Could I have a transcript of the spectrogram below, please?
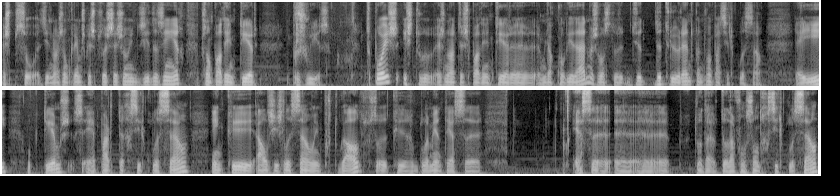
as pessoas e nós não queremos que as pessoas sejam induzidas em erro, porque não podem ter prejuízo. Depois, isto, as notas podem ter eh, a melhor qualidade, mas vão-se deteriorando quando vão para a circulação. Aí, o que temos é a parte da recirculação, em que há legislação em Portugal que regulamenta essa, essa uh, toda, toda a função de recirculação,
